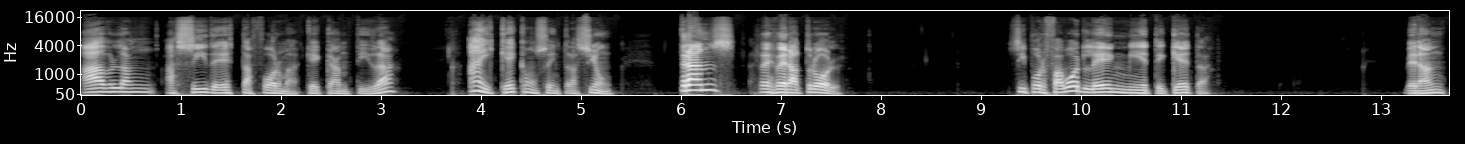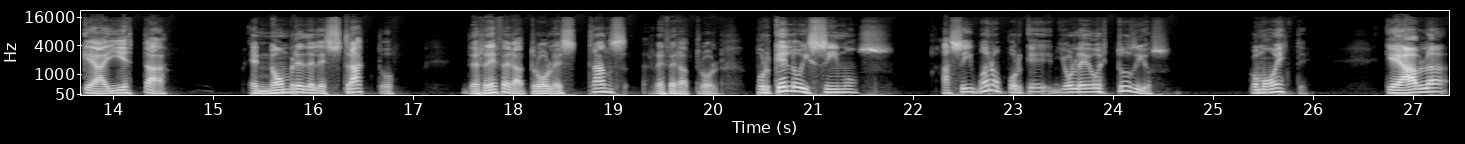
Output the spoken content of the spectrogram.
hablan así de esta forma. ¿Qué cantidad? ¡Ay, qué concentración! Transresveratrol. Si por favor leen mi etiqueta, verán que ahí está el nombre del extracto de resveratrol, es transresveratrol. ¿Por qué lo hicimos así? Bueno, porque yo leo estudios como este que habla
